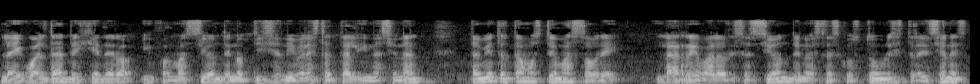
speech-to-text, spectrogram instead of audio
la igualdad de género, información de noticias a nivel estatal y nacional. También tratamos temas sobre la revalorización de nuestras costumbres y tradiciones.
